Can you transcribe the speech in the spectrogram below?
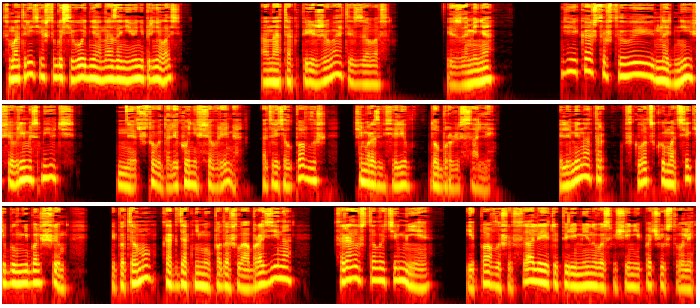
Смотрите, чтобы сегодня она за нее не принялась. Она так переживает из-за вас. Из-за меня? Ей кажется, что вы над ней все время смеетесь. Нет, что вы, далеко не все время, ответил Павлыш, чем развеселил добрую Салли. Иллюминатор в складском отсеке был небольшим, и потому, когда к нему подошла абразина, сразу стало темнее, и Павлыш и Салли эту перемену в освещении почувствовали.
